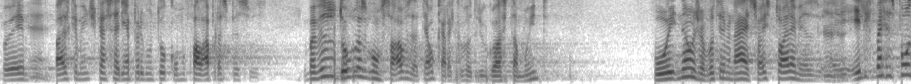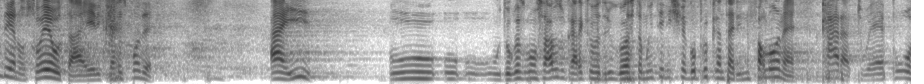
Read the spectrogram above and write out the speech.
Foi é. basicamente o que a Sarinha perguntou, como falar para as pessoas. Uma vez o Douglas Gonçalves, até um cara que o Rodrigo gosta muito, foi... Não, já vou terminar, é só história mesmo. É ele que vai responder, não sou eu, tá? É ele que vai responder. Aí, o, o, o, Douglas Gonçalves, o cara que o Rodrigo gosta muito, ele chegou pro Cantarino e falou, né? Cara, tu é pô,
